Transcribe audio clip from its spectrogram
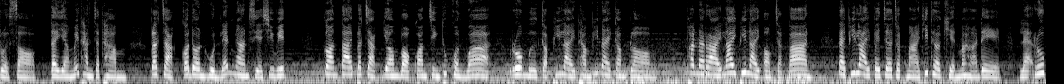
ตรวจสอบ แต่ยังไม่ทันจะทำประจักษ์ก็โดนหุ่นเล่นงานเสียชีวิต ก่อนตายประจักษ์ยอมบอกความจริงทุกคนว่า ร่วมมือกับพิไลทำพินัยกรรมปลอม พันนารายไล่พิไลออกจากบ้าน แต่พิไลไปเจอจดหมายที่เธอเขียนมหาเดชและรูป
